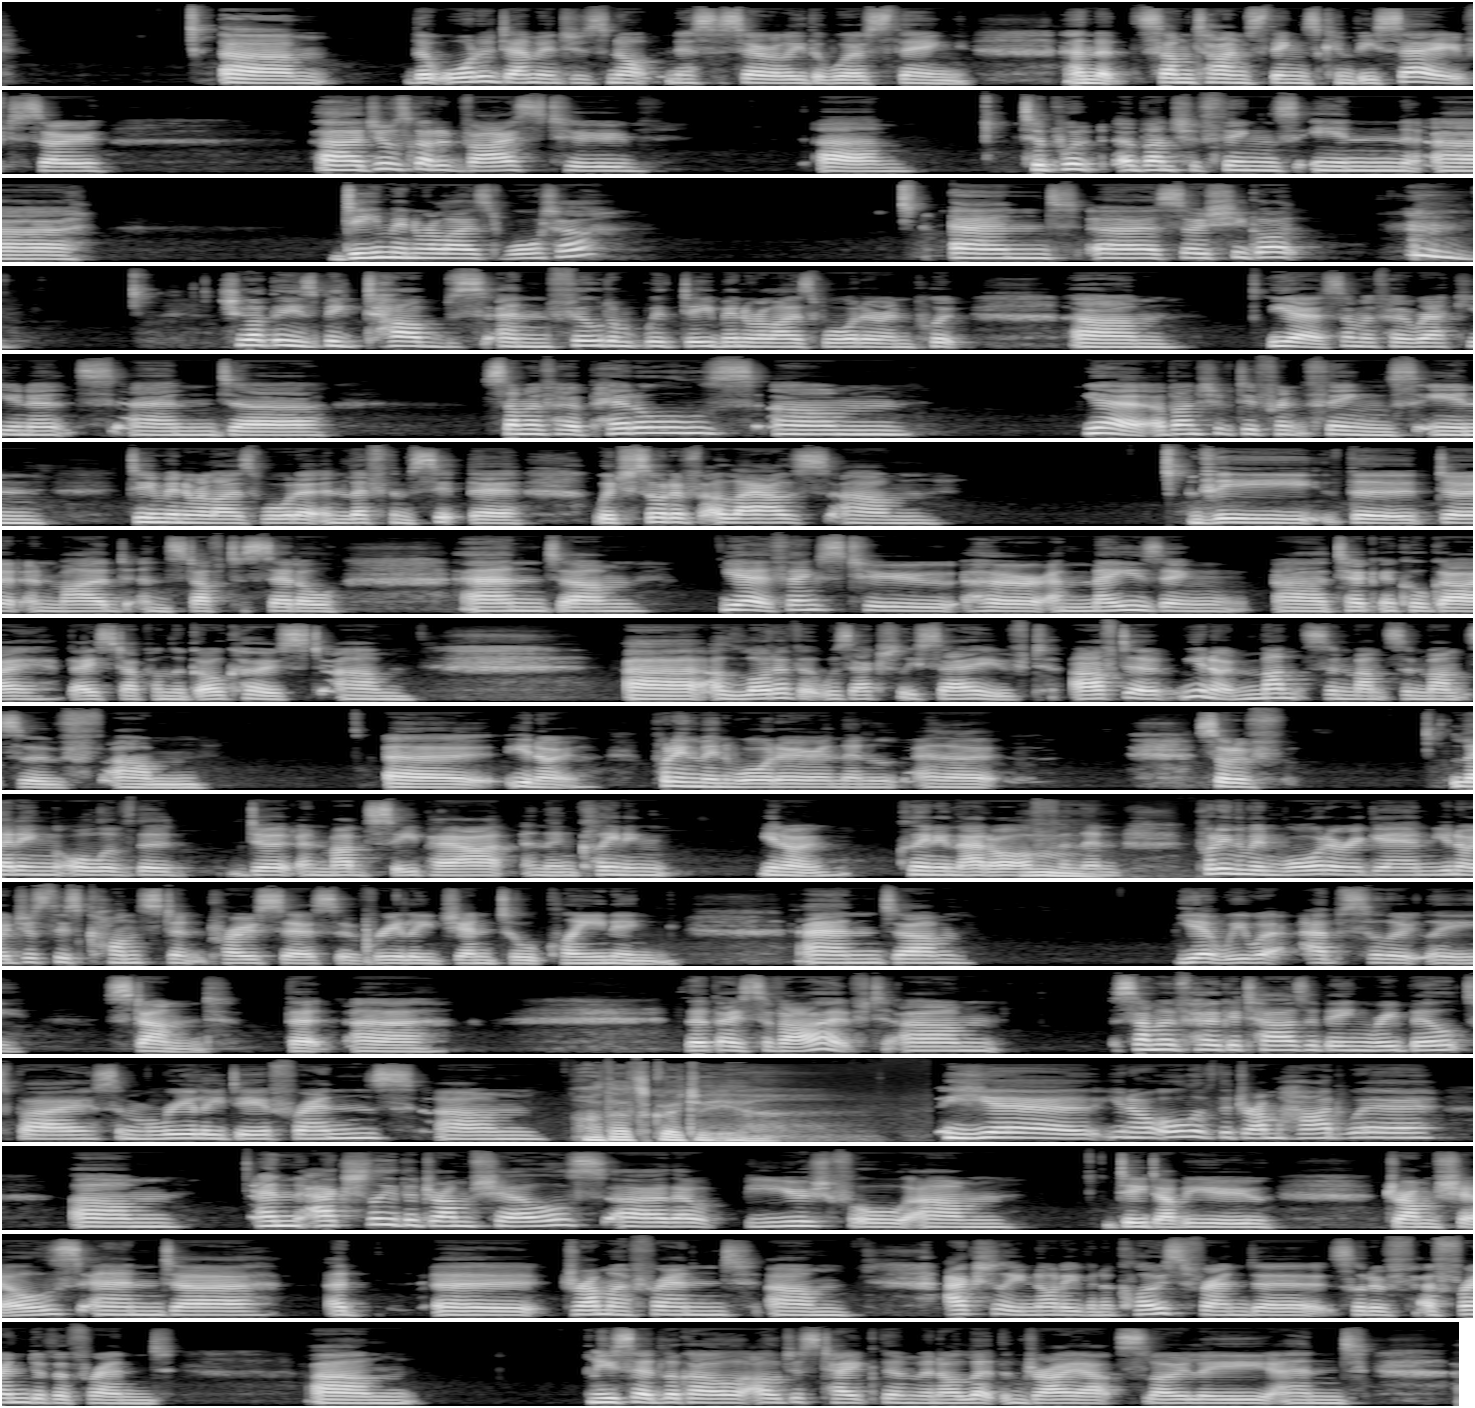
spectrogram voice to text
um, that water damage is not necessarily the worst thing and that sometimes things can be saved. So uh, Julz got advice to um, to put a bunch of things in uh, demineralized water. And uh, so she got she got these big tubs and filled them with demineralized water and put um, yeah some of her rack units and uh, some of her pedals um, yeah a bunch of different things in demineralized water and left them sit there which sort of allows um, the the dirt and mud and stuff to settle. And um, yeah, thanks to her amazing uh, technical guy based up on the Gold Coast. Um, uh, a lot of it was actually saved after you know months and months and months of um, uh, you know putting them in water and then uh, sort of letting all of the dirt and mud seep out and then cleaning you know cleaning that off mm. and then putting them in water again you know just this constant process of really gentle cleaning and um, yeah, we were absolutely stunned that uh, that they survived. Um, some of her guitars are being rebuilt by some really dear friends. Um, oh, that's great to hear. Yeah, you know, all of the drum hardware, um, and actually the drum shells, uh, they were beautiful um, DW drum shells, and uh, a drummer friend, um, actually not even a close friend, a sort of a friend of a friend. Um, he said, "Look, I'll I'll just take them and I'll let them dry out slowly, and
